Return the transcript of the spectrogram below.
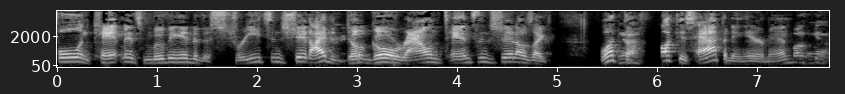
full encampments moving into the streets and shit. I had to do- go around tents and shit. I was like, what Yeah. the fuck is happening here, man? fucking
